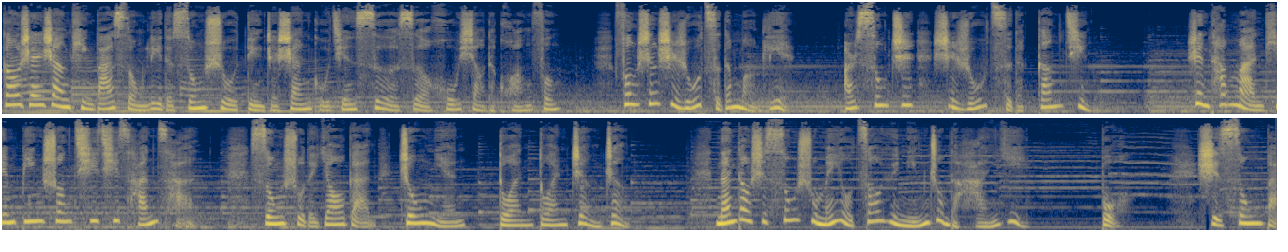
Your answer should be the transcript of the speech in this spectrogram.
高山上挺拔耸立的松树，顶着山谷间瑟瑟呼啸的狂风，风声是如此的猛烈，而松枝是如此的刚劲。任它满天冰霜凄凄惨惨，松树的腰杆终年端端正正。难道是松树没有遭遇凝重的寒意？不，是松柏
